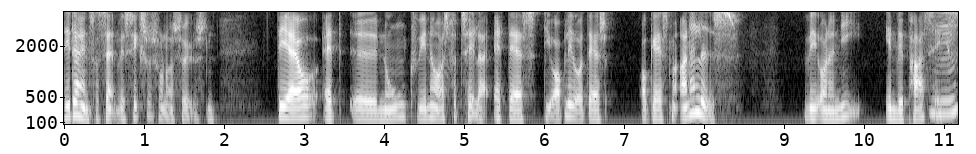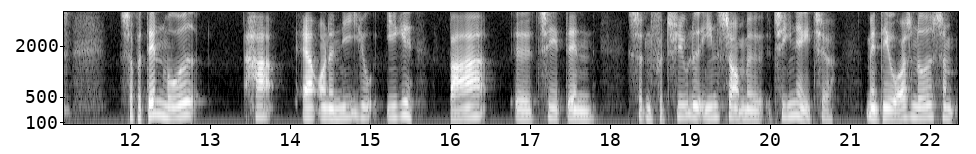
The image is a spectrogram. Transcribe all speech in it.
det der er interessant ved sexusundersøgelsen, det er jo, at øh, nogle kvinder også fortæller, at deres, de oplever deres orgasme anderledes ved onani end ved parsex. Mm. Så på den måde har, er onani jo ikke bare øh, til den sådan fortvivlede, ensomme teenager, men det er jo også noget, som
